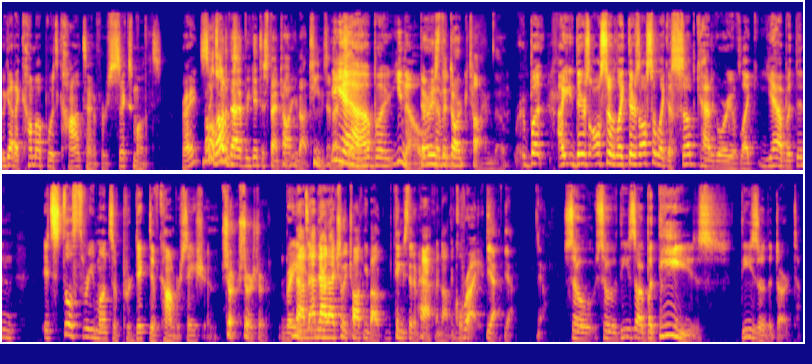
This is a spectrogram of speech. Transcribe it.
we gotta come up with content for six months, right? Well, a lot of that we get to spend talking about teams. Eventually. Yeah, but you know, there is I the mean, dark time though. but I there's also like there's also like a subcategory of like yeah, but then it's still three months of predictive conversation. Sure, sure, sure. Right, Not, not, not actually talking about things that have happened on the court. Right. Yeah, yeah, yeah. So so these are but these these are the dark times.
